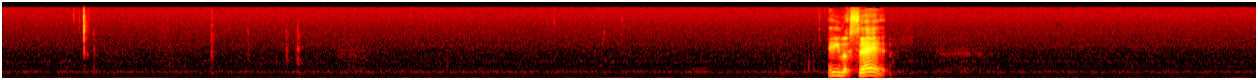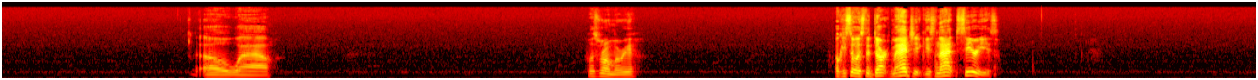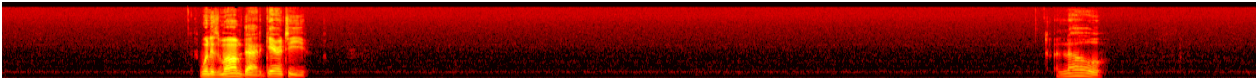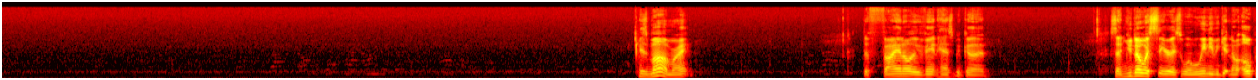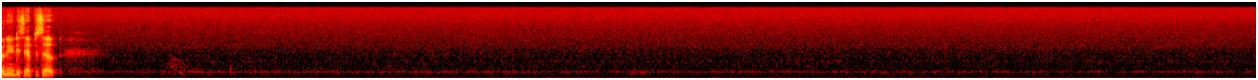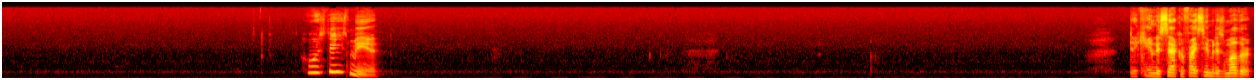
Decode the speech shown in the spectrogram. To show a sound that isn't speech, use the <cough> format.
He looks sad. Oh, wow. What's wrong, Maria? Okay, so it's the dark magic. It's not Sirius. When his mom died, I guarantee you. No. His mom, right? The final event has begun. So you know it's serious when we didn't even get no opening this episode. Who's these men? They came to sacrifice him and his mother.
